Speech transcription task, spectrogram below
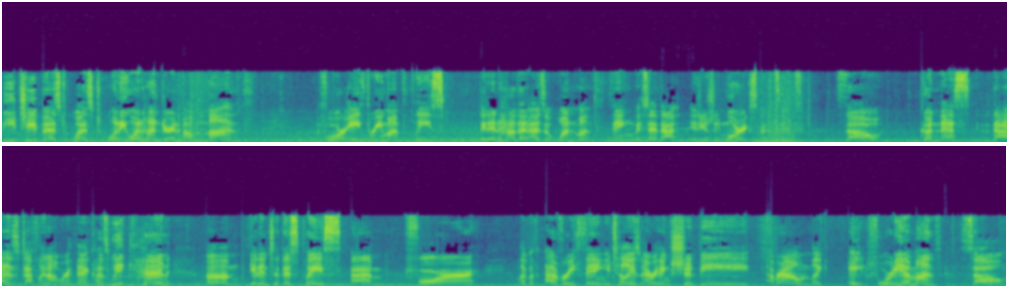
the cheapest was 2100 a month for a three-month lease. They didn't have that as a one-month thing. They said that is usually more expensive. So, goodness, that is definitely not worth it because we can um, get into this place um, for like with everything, utilities and everything should be around like 840 a month. So,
